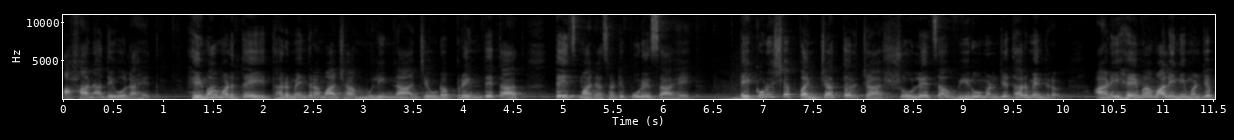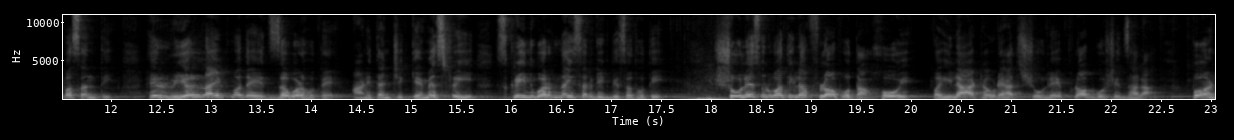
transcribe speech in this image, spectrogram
आहाना देओल आहेत. हेमा म्हणते धर्मेंद्र माझ्या मुलींना जेवढं प्रेम देतात तेच माझ्यासाठी पुरेसं आहे. एकोणीसशे पंच्याहत्तरच्या शोलेचा वीरू म्हणजे धर्मेंद्र आणि हेमा मालिनी म्हणजे पसंती. हे रिअल लाईफमध्ये जवळ होते आणि त्यांची केमिस्ट्री स्क्रीनवर नैसर्गिक दिसत होती. शोले सुरुवातीला फ्लॉप होता. होय पहिल्या आठवड्यात शोले फ्लॉप घोषित झाला. पण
